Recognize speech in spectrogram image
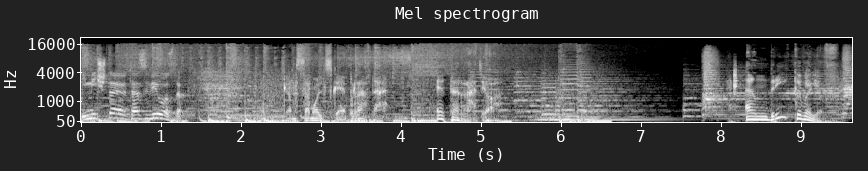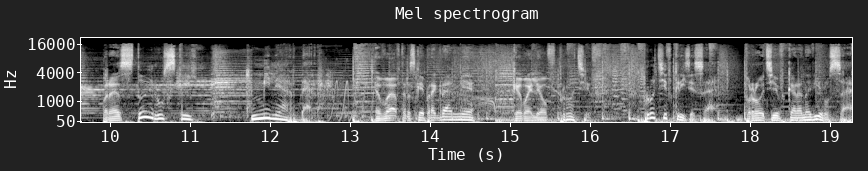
и мечтают о звездах. Комсомольская правда. Это радио. Андрей Ковалев. Простой русский миллиардер. В авторской программе «Ковалев против». Против кризиса. Против коронавируса.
